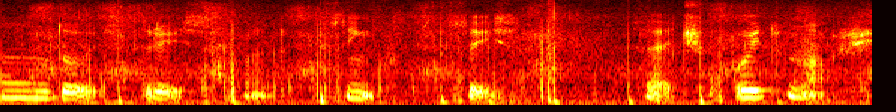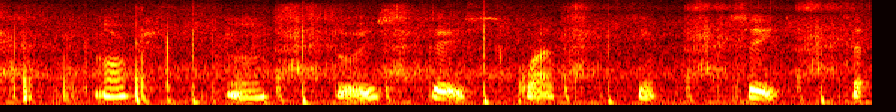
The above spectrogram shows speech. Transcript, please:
1, 2, 3, 4, 5, 6, 7, 8, 9. 9. 1, 2, 3, 4, 5, 6, 7,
